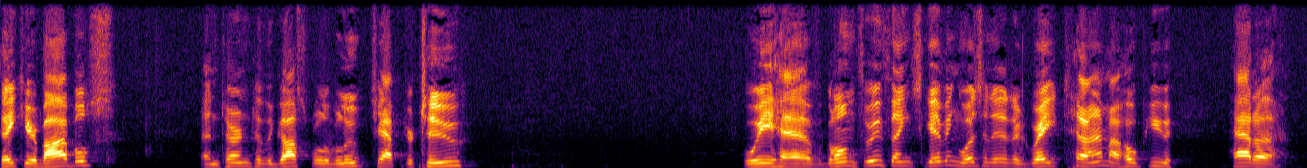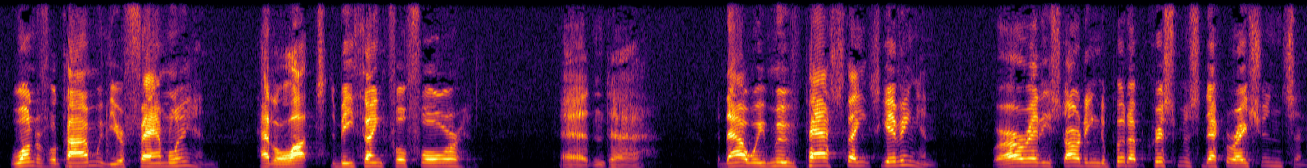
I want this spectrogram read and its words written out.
Take your Bibles and turn to the Gospel of Luke, chapter 2. We have gone through Thanksgiving. Wasn't it a great time? I hope you had a wonderful time with your family and had a lot to be thankful for. And uh, now we've moved past Thanksgiving and we're already starting to put up Christmas decorations and,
